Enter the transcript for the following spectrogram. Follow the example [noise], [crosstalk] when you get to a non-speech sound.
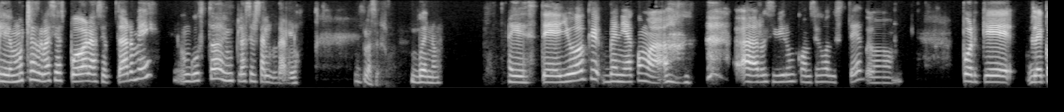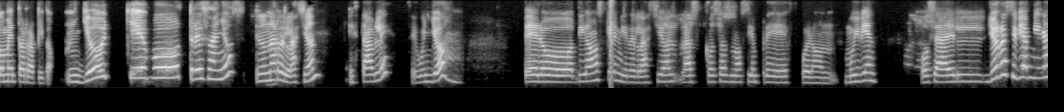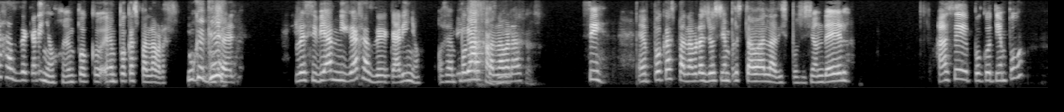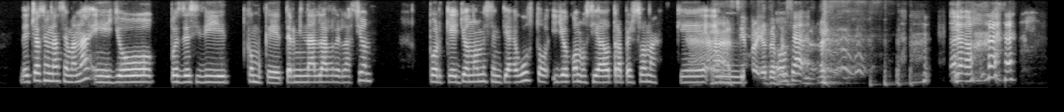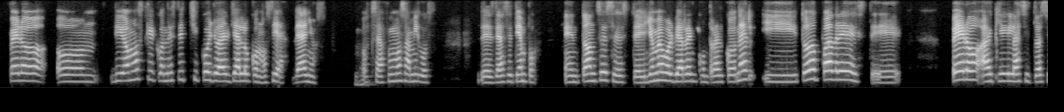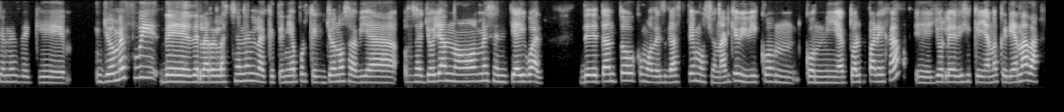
Eh, muchas gracias por aceptarme. Un gusto y un placer saludarlo. Un placer. Bueno, este, yo que venía como a, [laughs] a recibir un consejo de usted, o- porque le comento rápido. Yo llevo tres años en una relación estable, según yo, pero digamos que en mi relación las cosas no siempre fueron muy bien. O sea, el, yo recibía migajas de cariño, en poco, en pocas palabras. ¿Tú qué O sea, recibía migajas de cariño. O sea, en pocas palabras, migajas. sí, en pocas palabras yo siempre estaba a la disposición de él. Hace poco tiempo, de hecho hace una semana, eh, yo pues decidí como que terminar la relación porque yo no me sentía a gusto y yo conocía a otra persona que Ah, en- siempre hay otra o sea, persona. [laughs] [laughs] no, [laughs] pero um, digamos que con este chico yo a él ya lo conocía de años, o sea, fuimos amigos desde hace tiempo. Entonces, este, yo me volví a reencontrar con él y todo padre, este, pero aquí la situación es de que yo me fui de, de la relación en la que tenía porque yo no sabía, o sea, yo ya no me sentía igual. De tanto como desgaste emocional que viví con, con mi actual pareja, eh, yo le dije que ya no quería nada.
